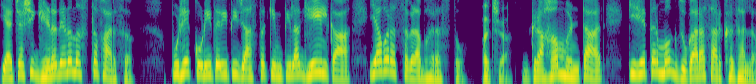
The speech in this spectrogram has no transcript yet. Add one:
याच्याशी घेणं देणं नसतं फारसं. पुढे कोणीतरी ती जास्त किमतीला घेईल का यावरच सगळा भर असतो. अच्छा. ग्राहम म्हणतात की हे तर मग जुगारासारखं झालं.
